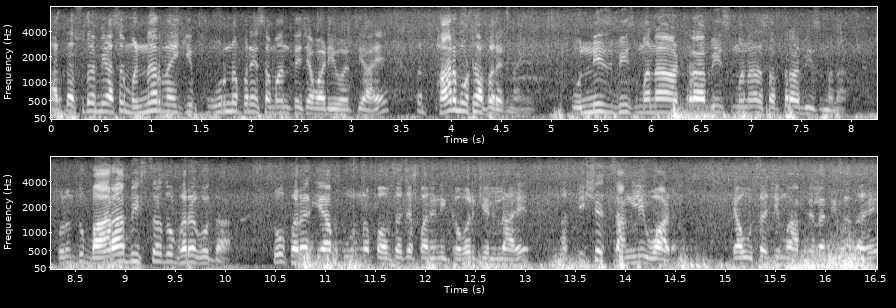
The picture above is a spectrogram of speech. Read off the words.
आत्तासुद्धा मी असं म्हणणार नाही की पूर्णपणे समानतेच्या वाढीवरती आहे पण फार मोठा फरक नाही. उन्नीस बीस म्हणा अठरा बीस म्हणा सतरा बीस म्हणा परंतु बारा बीसचा जो फरक होता तो फरक या पूर्ण पावसाच्या पाण्याने कव्हर केलेला आहे. अतिशय चांगली वाढ त्या ऊसाची आपल्याला दिसत आहे.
